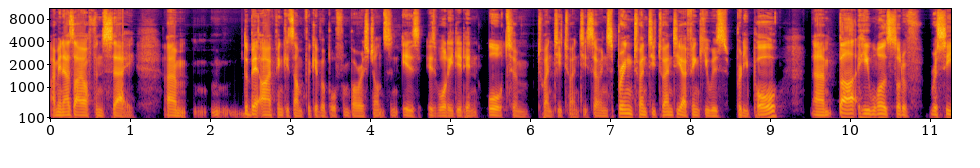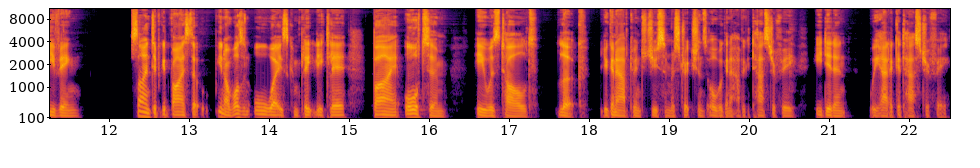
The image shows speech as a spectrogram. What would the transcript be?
I mean, as I often say, um, the bit I think is unforgivable from Boris Johnson is is what he did in autumn 2020. So in spring 2020, I think he was pretty poor, um, but he was sort of receiving scientific advice that you know wasn't always completely clear. By autumn, he was told, "Look, you're going to have to introduce some restrictions, or we're going to have a catastrophe." He didn't. We had a catastrophe.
